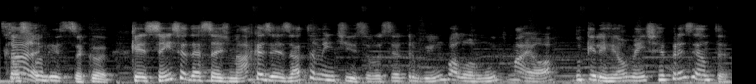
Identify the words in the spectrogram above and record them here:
Só Cara- for isso, sacou? Porque a essência dessas marcas é exatamente isso. Você atribuir um valor muito maior do que ele realmente representa.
